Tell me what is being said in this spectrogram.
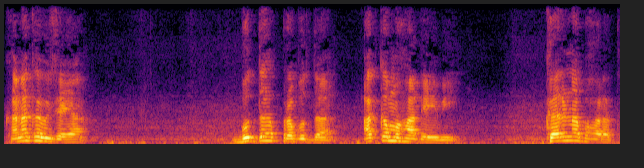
ಕನಕ ವಿಜಯ, ಬುದ್ಧ ಪ್ರಬುದ್ಧ, ಅಕ್ಕ ಮಹಾದೇವಿ ಕರ್ಣ ಭಾರತ,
